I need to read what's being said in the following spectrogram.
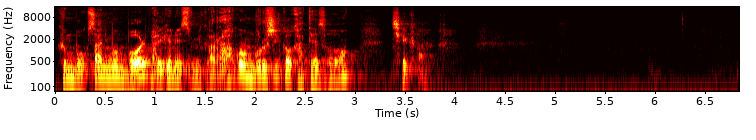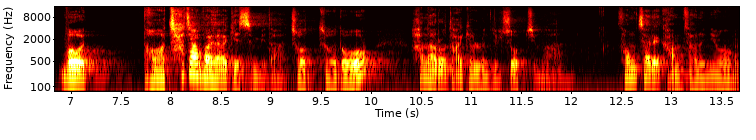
그 목사님은 뭘 발견했습니까? 라고 물으실 것 같아서 제가 뭐 더 찾아봐야겠습니다. 저, 저도 하나로 다 결론 질 수 없지만 성찰의 감사는요.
